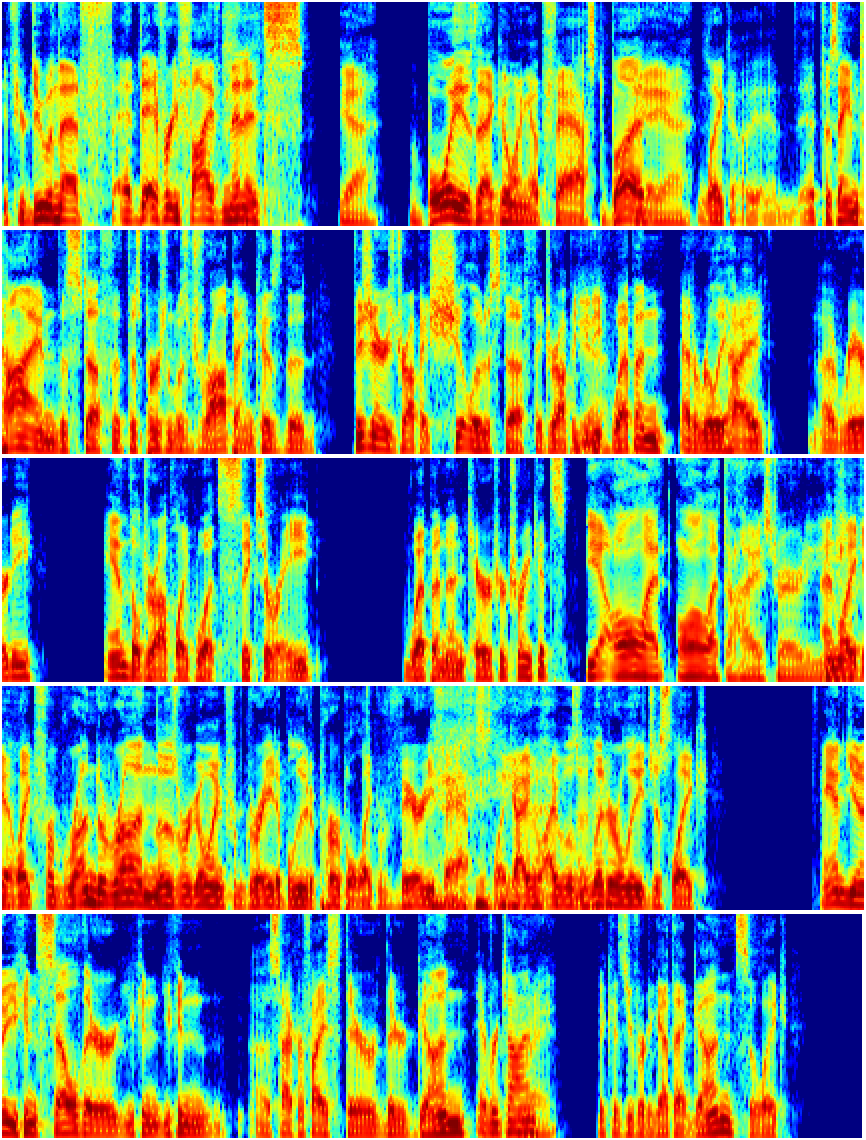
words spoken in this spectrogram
if you're doing that f- at every five minutes, yeah. boy, is that going up fast. But Yeah, yeah. like uh, at the same time, the stuff that this person was dropping because the visionaries drop a shitload of stuff. They drop a Yeah. unique weapon at a really high uh, rarity, and they'll drop like what six or eight weapon and character trinkets. Yeah, all at all at the highest rarity. And like usually. like from run to run, those were going from gray to blue to purple like very fast. Like I, Yeah. I was Mhm. literally just like, and you know you can sell their you can you can uh, sacrifice their their gun every time Right. because you've already got that gun. So like,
